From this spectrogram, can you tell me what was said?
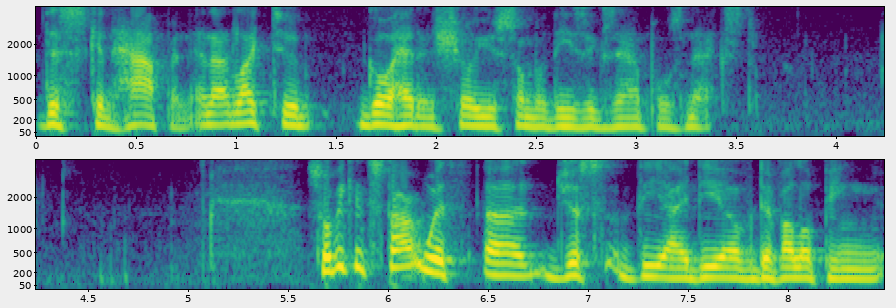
this can happen. And I'd like to go ahead and show you some of these examples next. So we can start with uh, just the idea of developing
